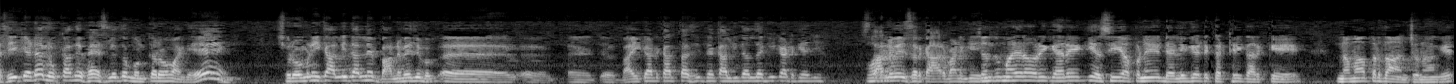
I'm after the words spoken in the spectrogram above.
ਅਸੀਂ ਕਿਹੜਾ ਲੋਕਾਂ ਦੇ ਫੈਸਲੇ ਤੋਂ ਮੁਨਕਰ ਹੋਵਾਂਗੇ? ਸ਼੍ਰੋਮਣੀ ਅਕਾਲੀ ਦਲ ਨੇ 92 ਚ ਬਾਈਕਾਟ ਕਰਤਾ ਸੀ ਤੇ ਅਕਾਲੀ ਦਲ ਦਾ ਕੀ ਘਟ ਗਿਆ ਜੀ? 97 ਸਰਕਾਰ ਬਣ ਗਈ। ਚੰਦੂ ਮਾਜਰਾ ਹੋਰੀ ਕਹਿ ਰਹੇ ਕਿ ਅਸੀਂ ਆਪਣੇ ਡੈਲੀਗੇਟ ਇਕੱਠੇ ਕਰਕੇ ਨਵਾਂ ਪ੍ਰਧਾਨ ਚੁਣਾਂਗੇ।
